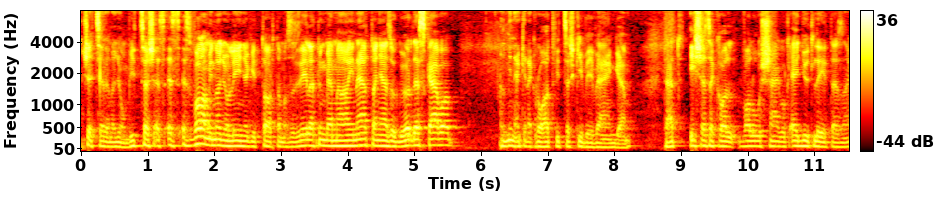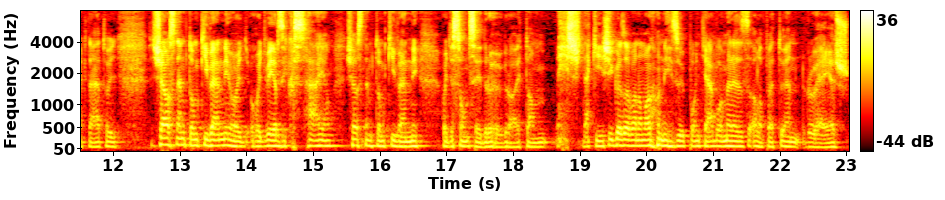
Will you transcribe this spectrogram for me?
és egyszerűen nagyon vicces. Ez, ez, ez valami nagyon lényegét tartalmaz az életünkben, mert ha én eltanyázok gördeszkával, az mindenkinek rohadt vicces, kivéve engem. Tehát, és ezek a valóságok együtt léteznek, tehát, hogy se azt nem tudom kivenni, hogy, hogy vérzik a szájam, se azt nem tudom kivenni, hogy a szomszéd röhög rajtam, és neki is igaza van a maga nézőpontjából, mert ez alapvetően röhelyes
